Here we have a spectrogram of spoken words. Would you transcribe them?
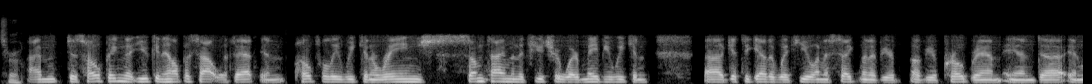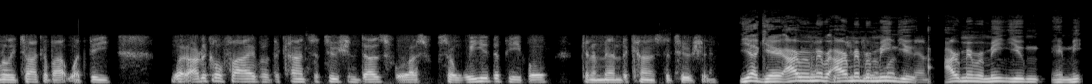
True. I'm just hoping that you can help us out with that, and hopefully we can arrange sometime in the future where maybe we can uh, get together with you on a segment of your of your program and uh, and really talk about what the what Article Five of the Constitution does for us, so we the people can amend the Constitution. Yeah, Gary, I remember. I remember meeting you. I remember meeting you and me,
